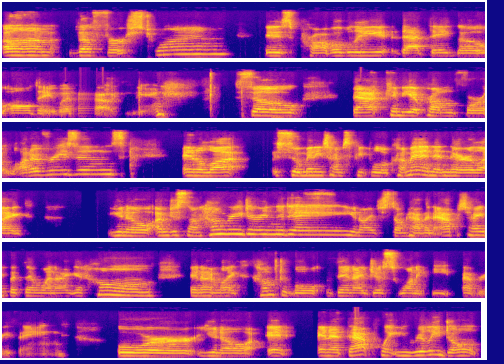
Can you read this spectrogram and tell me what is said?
um, the first one is probably that they go all day without eating. So that can be a problem for a lot of reasons. And a lot, so many times people will come in and they're like, you know, I'm just not hungry during the day. You know, I just don't have an appetite. But then when I get home and I'm like comfortable, then I just want to eat everything. Or, you know, and and at that point you really don't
